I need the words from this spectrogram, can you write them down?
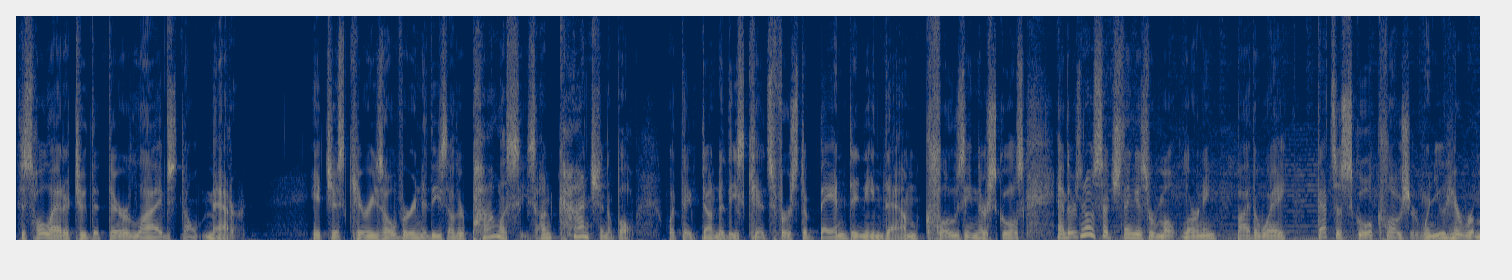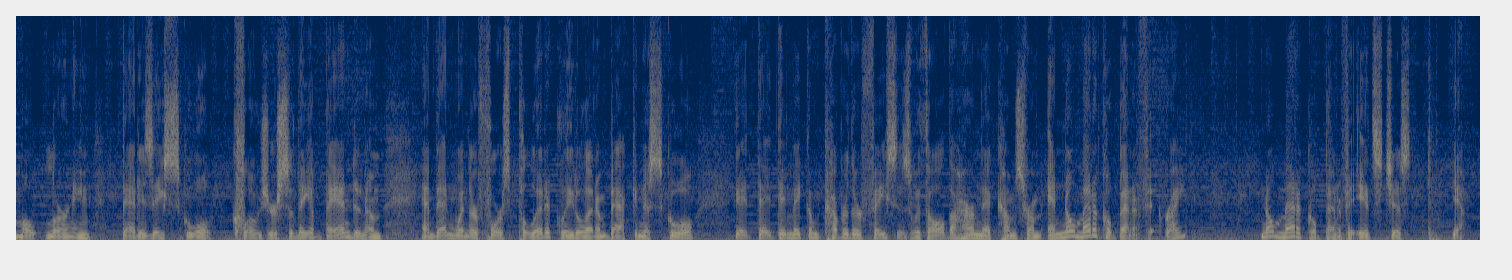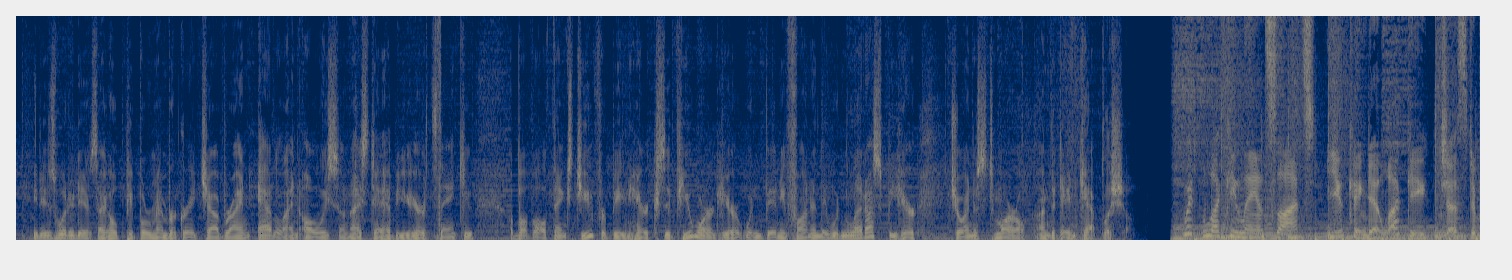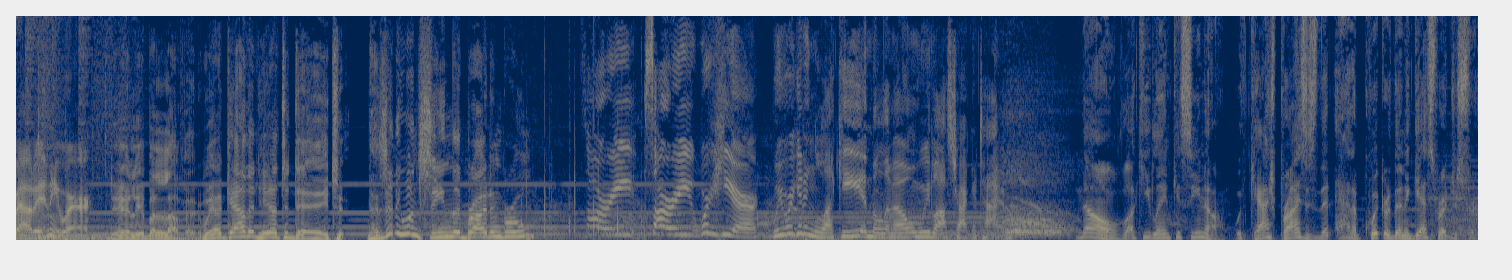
this whole attitude that their lives don't matter it just carries over into these other policies. Unconscionable what they've done to these kids, first abandoning them, closing their schools. And there's no such thing as remote learning, by the way. That's a school closure. When you hear remote learning, that is a school closure. So they abandon them. And then when they're forced politically to let them back into school, they, they, they make them cover their faces with all the harm that comes from, and no medical benefit, right? No medical benefit. It's just, yeah, it is what it is. I hope people remember. Great job, Ryan. Adeline, always so nice to have you here. Thank you. Above all, thanks to you for being here, because if you weren't here, it wouldn't be any fun, and they wouldn't let us be here. Join us tomorrow on The Dan Caplis Show. With Lucky Land slots, you can get lucky just about anywhere. Dearly beloved, we are gathered here today to. Has anyone seen the bride and groom? Sorry, sorry, we're here. We were getting lucky in the limo and we lost track of time. No, Lucky Land Casino, with cash prizes that add up quicker than a guest registry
